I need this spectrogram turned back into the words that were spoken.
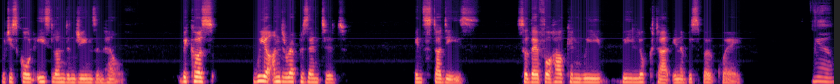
which is called East London Genes and Health, because we are underrepresented in studies. So therefore, how can we be looked at in a bespoke way? Yeah.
